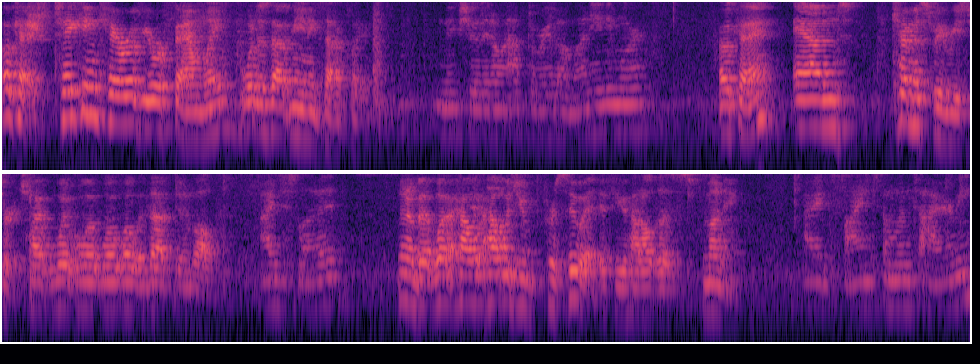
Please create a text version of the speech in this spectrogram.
of. Okay, taking care of your family, what does that mean exactly? Make sure they don't have to worry about money anymore. Okay, and chemistry research, how, what, what, what would that involve? I just love it. No, no, but what, how, how would you pursue it if you had all this money? I'd find someone to hire me.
